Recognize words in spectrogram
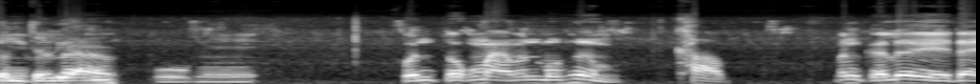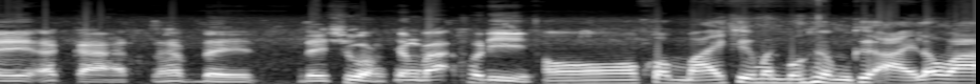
ต้นจะเหลืองวลาปลูกนี่ฝนตกมามันบ่หืมครับ มันก็เลยได้อากาศนะครับได้ได้ช่วงจังหวะพอดี อ๋อความหมายคือมันบ่หึมคืออายแล้วว่า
